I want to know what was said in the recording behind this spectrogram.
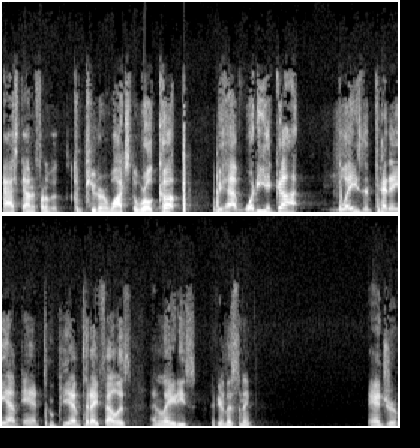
ass down in front of a computer and watch the World Cup. We have What Do You Got? Blazing 10 a.m. and 2 p.m. today, fellas and ladies, if you're listening. Andrew,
